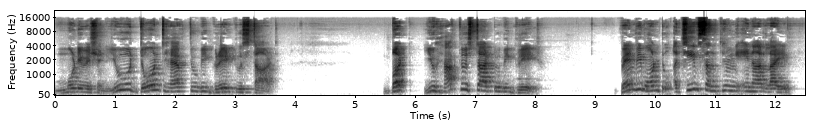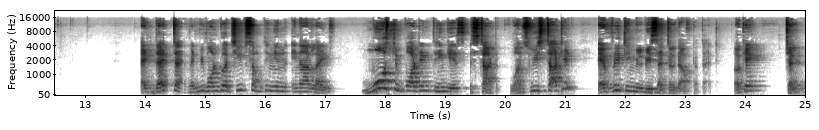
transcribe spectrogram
motivation you don't have to be great to start but you have to start to be great when we want to achieve something in our life at that time when we want to achieve something in in our life most important thing is starting. Once we started, everything will be settled after that. Okay? चलिए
